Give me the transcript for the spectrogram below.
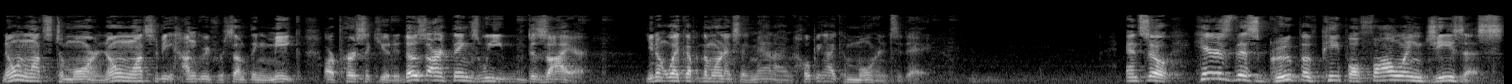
No one wants to mourn. No one wants to be hungry for something meek or persecuted. Those aren't things we desire. You don't wake up in the morning and say, Man, I'm hoping I can mourn today. And so here's this group of people following Jesus,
